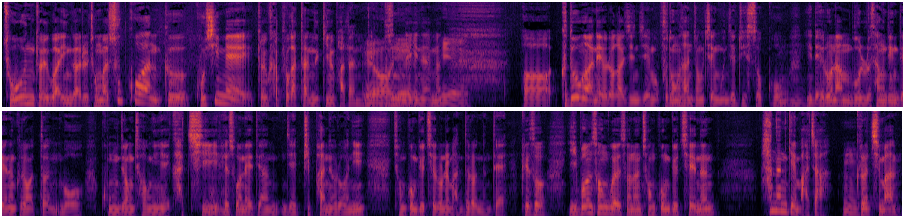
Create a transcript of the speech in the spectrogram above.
좋은 결과인가를 정말 숙고한 그 고심의 결과표 같다는 느낌을 받았는데 어, 무슨 예. 얘기냐면 예. 어, 그동안에 여러 가지 이제 뭐 부동산 정책 문제도 있었고 음, 이 내로남불로 상징되는 그런 어떤 뭐 공정 음. 정의의 가치 훼손에 대한 이제 비판 여론이 정권 교체론을 만들었는데 그래서 이번 선거에서는 정권 교체는 하는 게 맞아. 음. 그렇지만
